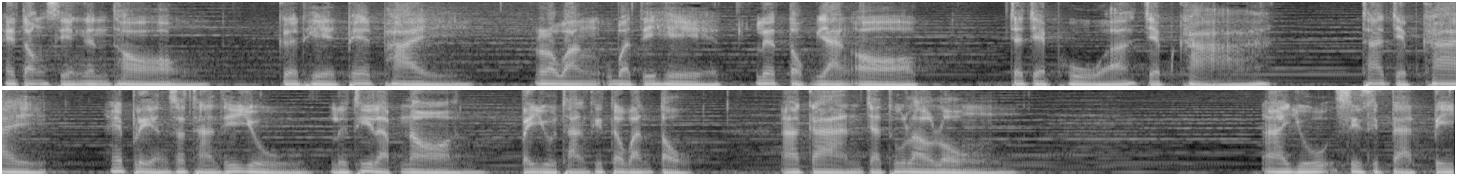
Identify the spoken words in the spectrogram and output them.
ให้ต้องเสียเงินทอง เกิดเหตุเพศภัย ระวังอุบัติเหตุเลือดตกยางออก จะเจ็บหัว เจ็บขา ถ้าเจ็บไข้ให้เปลี่ยนสถานที่อยู่หรือที่หลับนอนไปอยู่ทางทิศตะวันตก อาการจะทุเลาลง อายุ 48 ปี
